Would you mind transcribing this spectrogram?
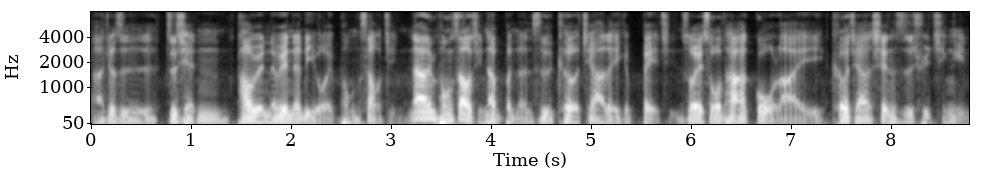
啊，就是之前桃园那边的立委彭少锦。那因为彭少锦他本人是客家的一个背景，所以说他过来客家的县市去经营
